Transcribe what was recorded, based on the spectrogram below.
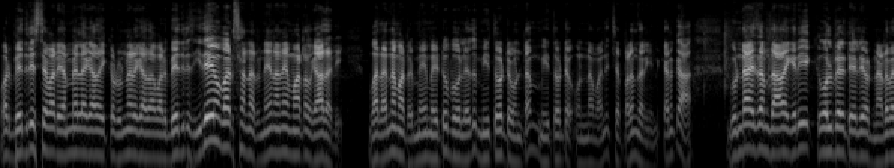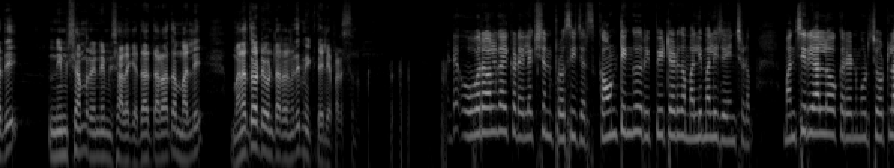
వాడు బెదిరిస్తే వాడు ఎమ్మెల్యే కదా ఇక్కడ ఉన్నాడు కదా వాడు బెదిరిస్తే ఇదేం వర్డ్స్ అన్నారు. నేను అనే మాటలు కాదు అది. వాళ్ళు అన్నమాట మేము ఎటు పోలేదు మీతోటే ఉంటాం మీతోటే ఉన్నామని చెప్పడం జరిగింది. కనుక గుండాయిజం దాదాగిరి కోల్బెల్ట్ ఏలియోడ్ నడవది. నిమిషం రెండు నిమిషాలకే. దాని తర్వాత మళ్ళీ మనతోటి ఉంటారన్నది మీకు తెలియపరుస్తున్నాం. అంటే ఓవరాల్గా ఇక్కడ ఎలక్షన్ ప్రొసీజర్స్ కౌంటింగ్ రిపీటెడ్గా మళ్ళీ మళ్ళీ చేయించడం. మంచిర్యాల్లో ఒక రెండు మూడు చోట్ల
